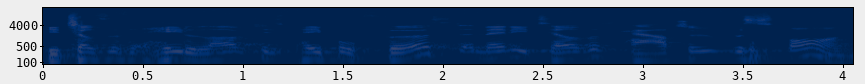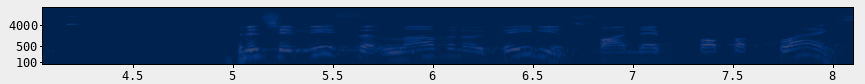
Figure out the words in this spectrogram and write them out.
He tells us that he loved his people first, and then he tells us how to respond. And it's in this that love and obedience find their proper place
